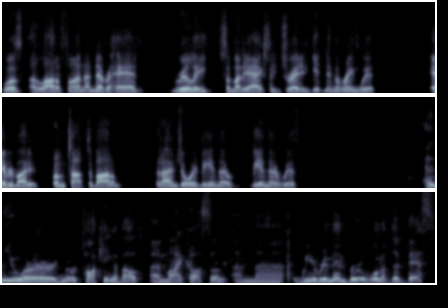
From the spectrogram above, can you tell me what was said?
was a lot of fun. I never had really somebody I actually dreaded getting in the ring with. Everybody from top to bottom that I enjoyed being there being there with. And you were you were talking about uh, Mike Awesome, and uh, we remember one of the best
